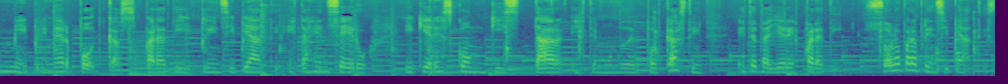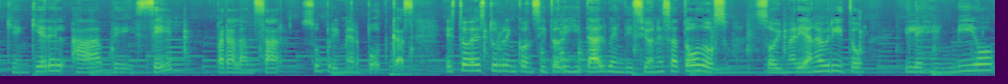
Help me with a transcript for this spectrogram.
Mi primer podcast. Para ti, principiante, estás en cero y quieres conquistar este mundo del podcasting, este taller es para ti, solo para principiantes. Quien quiere el ABC para lanzar su primer podcast. Esto es Tu Rinconcito Digital. Bendiciones a todos. Soy Mariana Brito y les envío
